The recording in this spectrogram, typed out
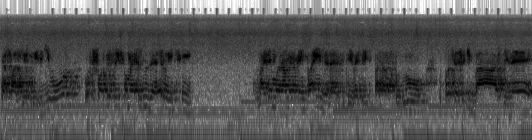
já fazia corrida de rua, ou se for uma pessoa que começa do zero e sim, vai demorar mais tempo ainda, né? Porque vai ter que passar por todo o processo de base, né?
